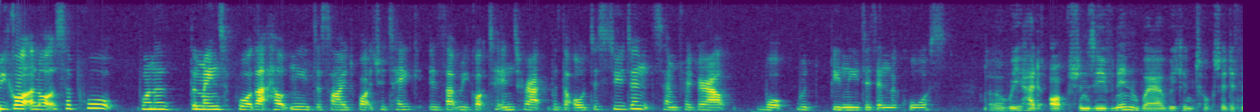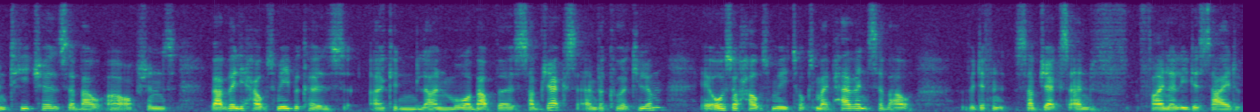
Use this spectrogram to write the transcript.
We got a lot of support. One of the main support that helped me decide what I should take is that we got to interact with the older students and figure out what would be needed in the course. Uh, we had options evening where we can talk to different teachers about our options. That really helps me because I can learn more about the subjects and the curriculum. It also helps me talk to my parents about the different subjects and finally decide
